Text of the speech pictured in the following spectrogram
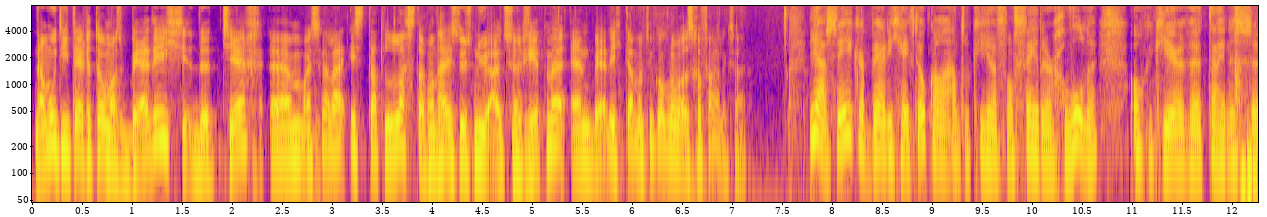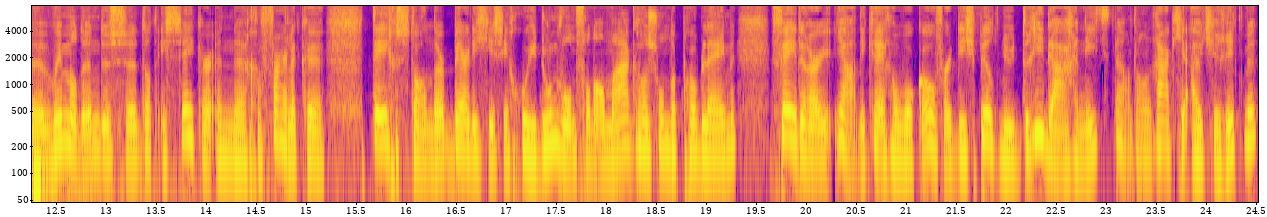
Nou moet hij tegen Thomas Berdych, de Tsjech. Marcella, is dat lastig? Want hij is dus nu uit zijn ritme. En Berdych kan natuurlijk ook nog wel eens gevaarlijk zijn. Ja, zeker. Berdych heeft ook al een aantal keren van Federer gewonnen. Ook een keer uh, tijdens uh, Wimbledon. Dus uh, dat is zeker een gevaarlijke tegenstander. Berdych is in goede doen, won van Almagro zonder problemen. Federer, ja, die kreeg een walkover. Die speelt nu drie dagen niet. Nou, dan raak je uit je ritme.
